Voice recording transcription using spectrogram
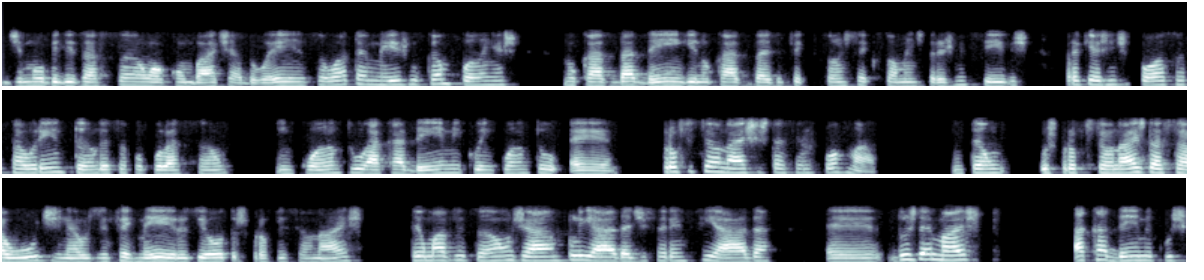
de mobilização ao combate à doença ou até mesmo campanhas, no caso da dengue, no caso das infecções sexualmente transmissíveis, para que a gente possa estar orientando essa população enquanto acadêmico, enquanto é, profissionais que está sendo formado. Então, os profissionais da saúde, né, os enfermeiros e outros profissionais, têm uma visão já ampliada, diferenciada é, dos demais acadêmicos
